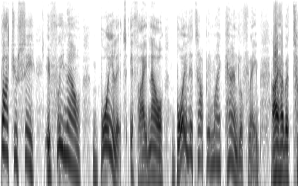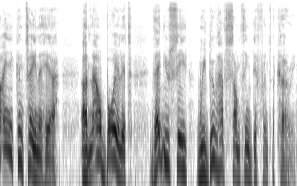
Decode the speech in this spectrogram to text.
But you see, if we now boil it, if I now boil it up in my candle flame, I have a tiny container here, and now boil it, then you see we do have something different occurring.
